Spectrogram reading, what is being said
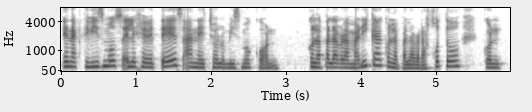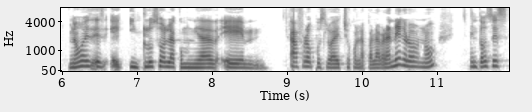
En activismos LGBTs han hecho lo mismo con, con la palabra marica, con la palabra joto, con, ¿no? Es, eh, incluso la comunidad em, afro, pues lo ha hecho con la palabra negro, ¿no? Entonces,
